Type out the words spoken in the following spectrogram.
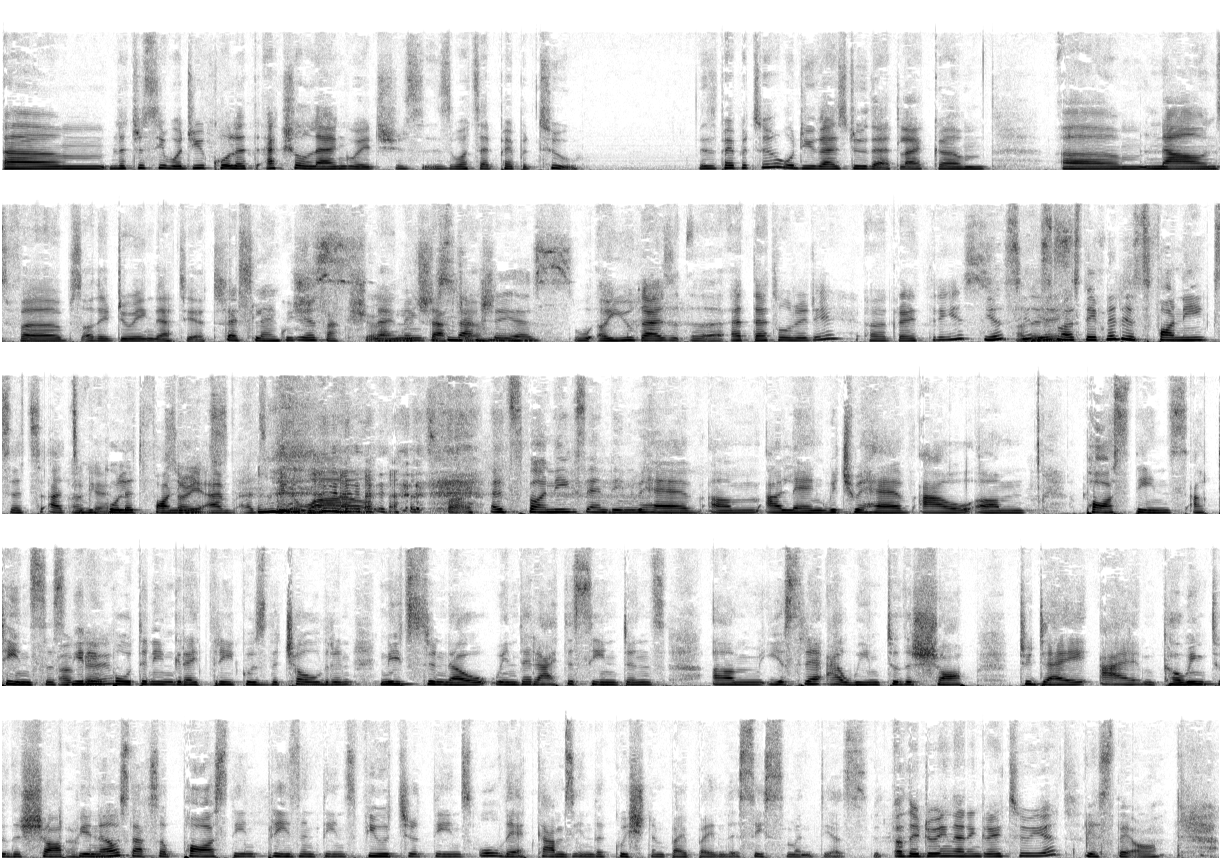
Um, literacy. What do you call it? Actual language is, is what's that? Paper two. Is it paper two, or do you guys do that? Like um, um, nouns, verbs. Are they doing that yet? That's language Yes, structure. Language structure. yes. W- Are you guys uh, at that already? Uh, grade threes? Yes, Are yes, they- most definitely. It's phonics. It's uh, so we call it phonics. Sorry, I'm, it's been a while. That's fine. It's phonics, and then we have um, our language. We have our um, past tense, our tenses. Okay. Very important in grade three because the children needs to know when they write a sentence. Um, yesterday I went to the shop. Today I am going to the shop. Okay. You know stuff. So past tense, present tense, future tense, all that comes in the question paper in the assessment. Yes. Are they doing that in grade two yet? Yes, they are.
